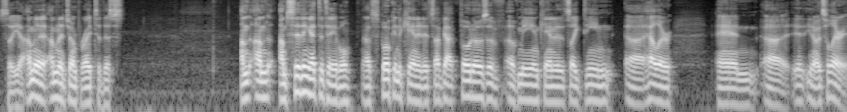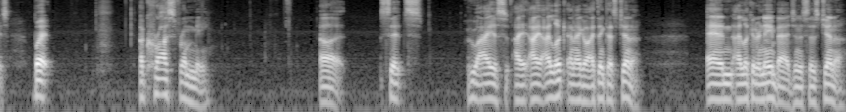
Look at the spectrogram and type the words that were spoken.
So yeah, I'm gonna I'm gonna jump right to this. I'm I'm I'm sitting at the table. I've spoken to candidates. I've got photos of, of me and candidates like Dean uh, Heller, and uh, it, you know it's hilarious. But across from me uh, sits who I, is, I, I I look and I go, I think that's Jenna. And I look at her name badge and it says Jenna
